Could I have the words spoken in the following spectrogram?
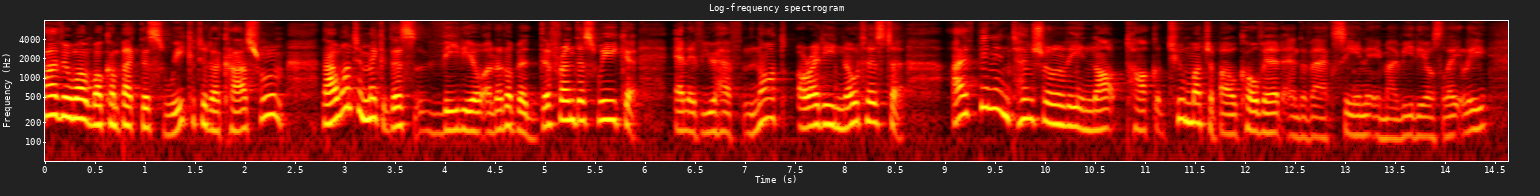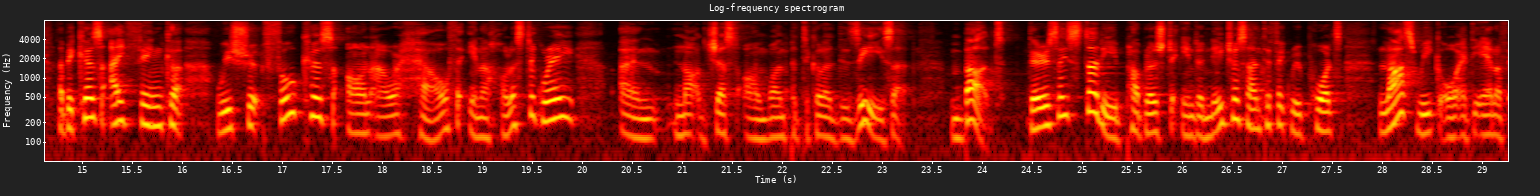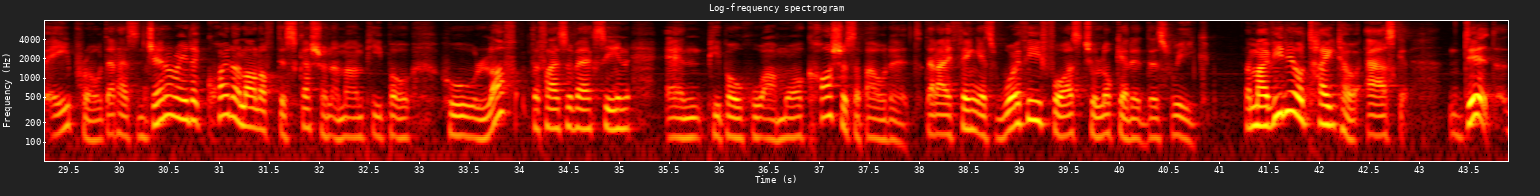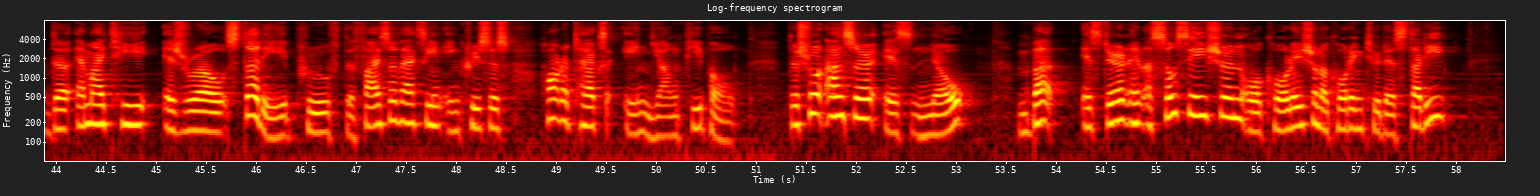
Hi everyone, welcome back this week to the classroom. Now I want to make this video a little bit different this week and if you have not already noticed, I've been intentionally not talk too much about COVID and the vaccine in my videos lately because I think we should focus on our health in a holistic way and not just on one particular disease. But there is a study published in the Nature Scientific Reports last week or at the end of April that has generated quite a lot of discussion among people who love the Pfizer vaccine and people who are more cautious about it that I think is worthy for us to look at it this week. Now, my video title asks Did the MIT Israel study prove the Pfizer vaccine increases heart attacks in young people? The short answer is no, but is there an association or correlation according to the study?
